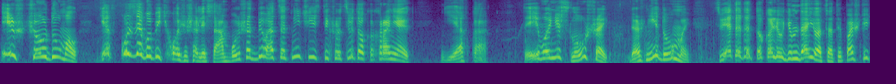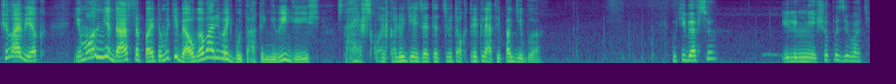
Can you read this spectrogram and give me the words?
«Ишь, что удумал? Девку загубить хочешь, али сам будешь отбиваться от нечистых, что цветок охраняют? Девка, ты его не слушай, даже не думай. Цвет этот только людям дается, а ты почти человек. Ему он не дастся, поэтому тебя уговаривать будет, а ты не ведись. Знаешь, сколько людей за этот цветок треклятый погибло? У тебя все? Или мне еще позевать?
